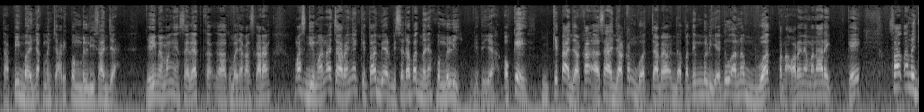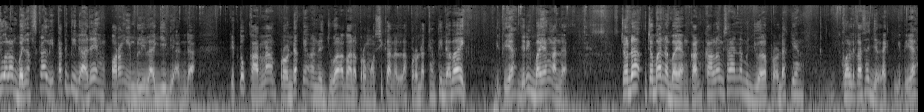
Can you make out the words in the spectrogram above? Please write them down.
tapi banyak mencari pembeli saja. Jadi memang yang saya lihat kebanyakan sekarang, Mas gimana caranya kita biar bisa dapat banyak pembeli gitu ya. Oke, kita ajarkan eh, saya ajarkan buat cara dapetin pembeli yaitu Anda buat penawaran yang menarik, oke? Saat Anda jualan banyak sekali tapi tidak ada yang orang yang beli lagi di Anda. Itu karena produk yang Anda jual atau Anda promosikan adalah produk yang tidak baik gitu ya. Jadi bayangkan Anda. Coba coba Anda bayangkan kalau misalnya Anda menjual produk yang kualitasnya jelek gitu ya.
